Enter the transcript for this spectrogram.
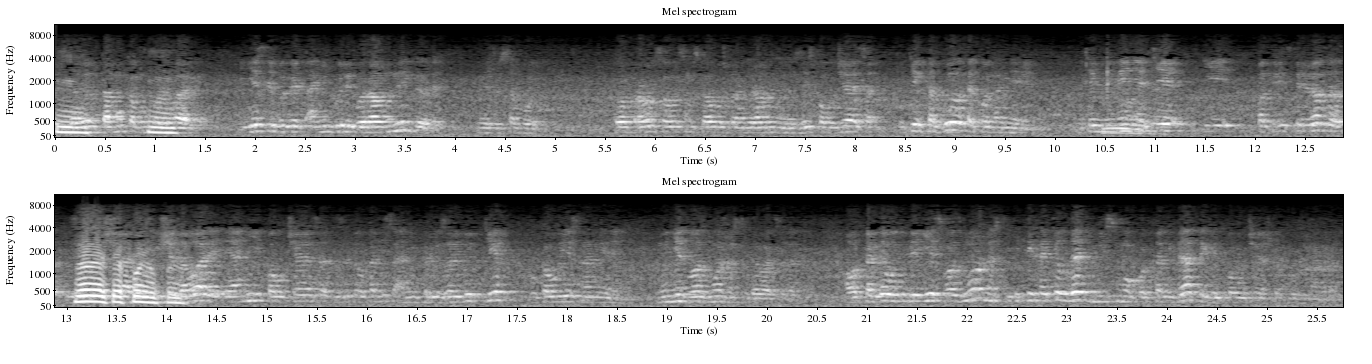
дает тому, кому пожелает. И если бы, говорит, они были бы равны, говорит, между собой, то Пророк Салаватам сказал что они равны. Но здесь получается, у тех-то было такое намерение, но тем не менее те и по 33 раза Да, да, я понял, еще понял. давали, и они, получается, из этого хадиса, они превзойдут тех, у кого есть намерение. Но нет возможности давать садаку. А вот когда у тебя есть возможности, и ты хотел дать, и не смог, вот тогда ты говорит, получаешь такую же награду.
